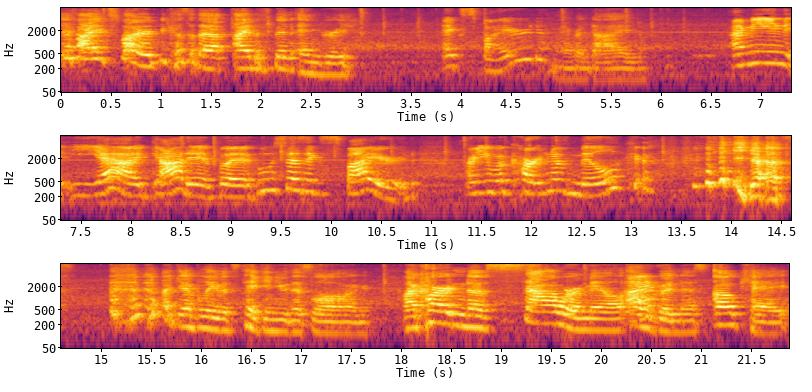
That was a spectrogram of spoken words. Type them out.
if I expired because of that, I'd have been angry. expired? Never died. I mean, yeah, I got it, but who says expired? Are you a carton of milk? yes. I can't believe it's taking you this long. A carton of sour milk. Oh I'm- goodness. Okay.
